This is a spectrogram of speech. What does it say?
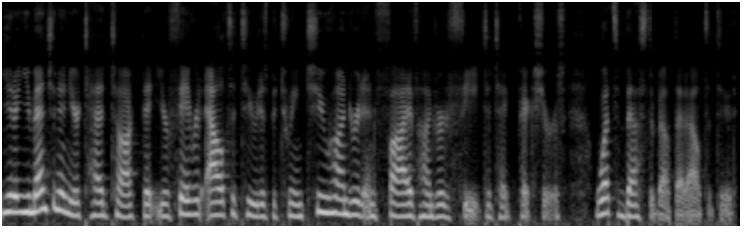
You know, you mentioned in your TED talk that your favorite altitude is between 200 and 500 feet to take pictures. What's best about that altitude?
